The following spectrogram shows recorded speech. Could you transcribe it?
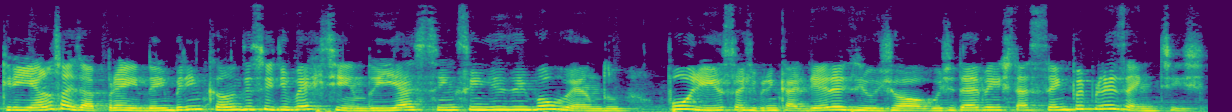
Crianças aprendem brincando e se divertindo e assim se desenvolvendo. Por isso, as brincadeiras e os jogos devem estar sempre presentes.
